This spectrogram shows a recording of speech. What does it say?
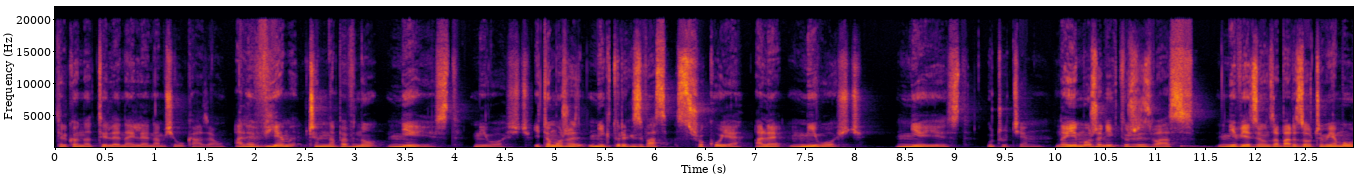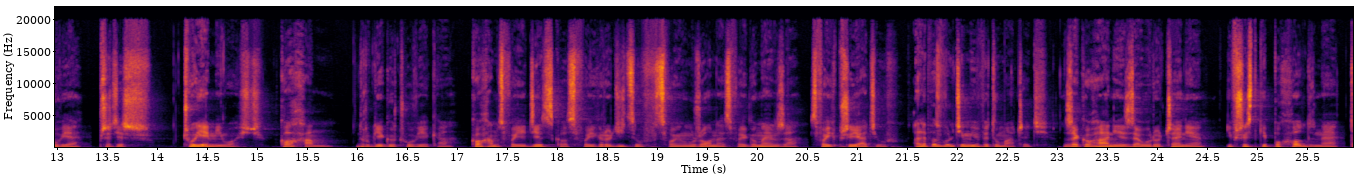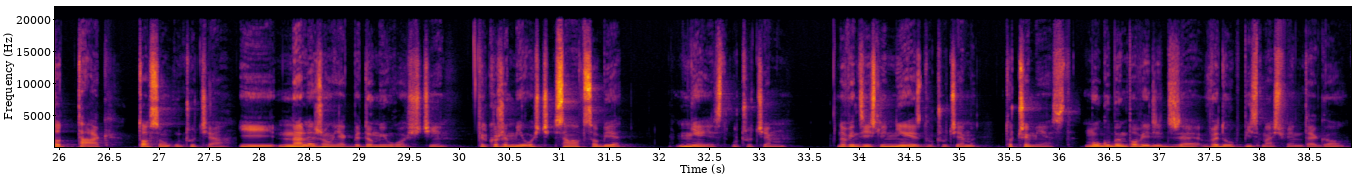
Tylko na tyle, na ile nam się ukazał. Ale wiem, czym na pewno nie jest miłość. I to może niektórych z Was zszokuje, ale miłość nie jest uczuciem. No i może niektórzy z Was nie wiedzą za bardzo, o czym ja mówię. Przecież czuję miłość, kocham drugiego człowieka, kocham swoje dziecko, swoich rodziców, swoją żonę, swojego męża, swoich przyjaciół. Ale pozwólcie mi wytłumaczyć. Zakochanie, zauroczenie i wszystkie pochodne to tak, to są uczucia i należą jakby do miłości. Tylko, że miłość sama w sobie nie jest uczuciem. No więc jeśli nie jest uczuciem, to czym jest? Mógłbym powiedzieć, że według Pisma Świętego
